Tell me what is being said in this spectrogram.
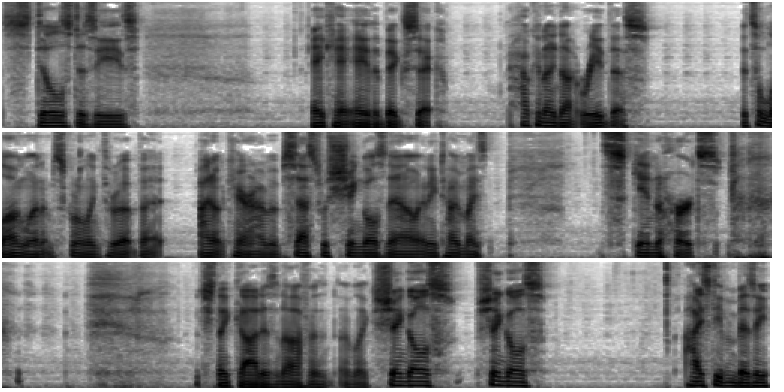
Still's disease, aka the big sick. How can I not read this? It's a long one. I'm scrolling through it, but I don't care. I'm obsessed with shingles now. Anytime my skin hurts. Which thank God isn't often. I'm like, shingles, shingles. Hi, Stephen Busy.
